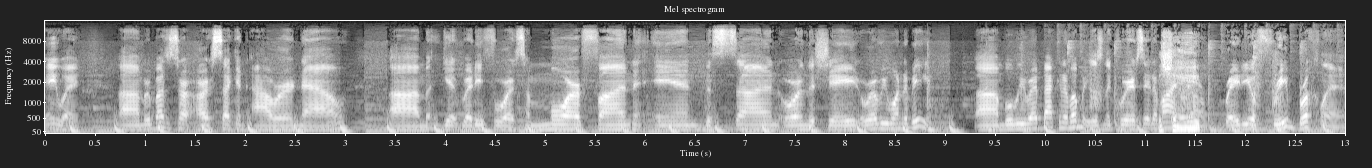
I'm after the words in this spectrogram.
anyway, um, we're about to start our second hour now. Um, get ready for some more fun in the sun or in the shade or wherever you want to be. Um, we'll be right back in a moment. You listen to Queer State of Mind Radio Free Brooklyn.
